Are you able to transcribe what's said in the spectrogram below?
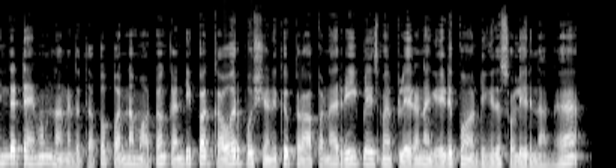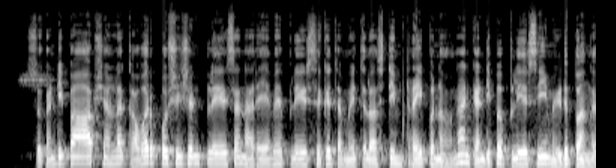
இந்த டைமும் நாங்கள் அந்த தப்பை பண்ண மாட்டோம். கண்டிப்பாக கவர் பொசிஷனுக்கு ப்ராப்பரான ரீப்ளேஸ்மெண்ட் பிளேயரை நாங்கள் எடுப்போம் அப்படிங்கிறத சொல்லியிருந்தாங்க. ஸோ கண்டிப்பாக ஆப்ஷனில் கவர் பொசிஷன் பிளேயர்ஸாக நிறையவே பிளேயர்ஸுக்கு தமிழ் தலாஸ் டீம் ட்ரை பண்ணுவாங்க. அண்ட் கண்டிப்பாக பிளேயர்ஸையும் எடுப்பாங்க.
